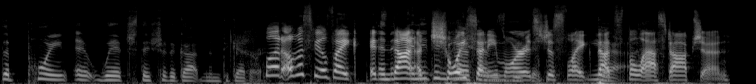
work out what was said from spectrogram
the point at which they should have gotten them together. Well, it almost feels like it's And not a choice past that is anymore. It's just like, that's the last option.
